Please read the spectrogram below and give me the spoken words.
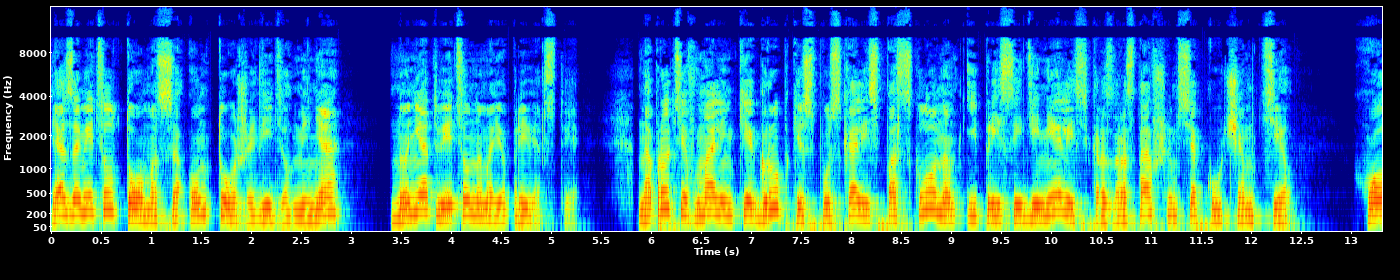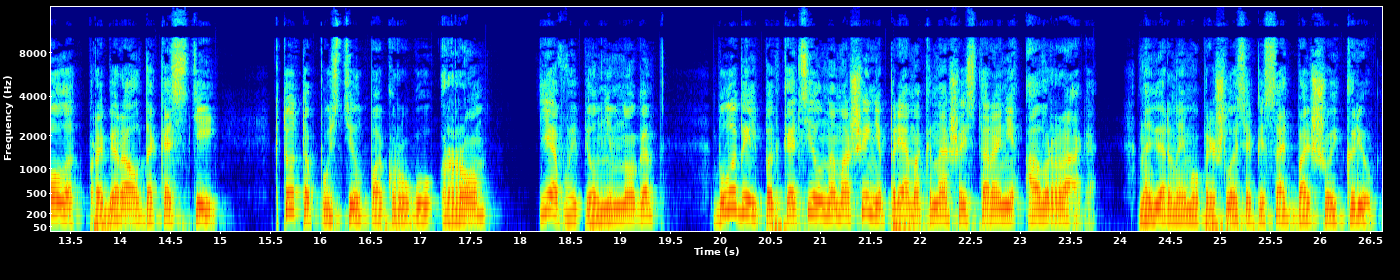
Я заметил Томаса, он тоже видел меня, но не ответил на мое приветствие. Напротив, маленькие группки спускались по склонам и присоединялись к разраставшимся кучам тел. Холод пробирал до костей. Кто-то пустил по кругу ром, я выпил немного. Блобель подкатил на машине прямо к нашей стороне оврага. Наверное, ему пришлось описать большой крюк.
